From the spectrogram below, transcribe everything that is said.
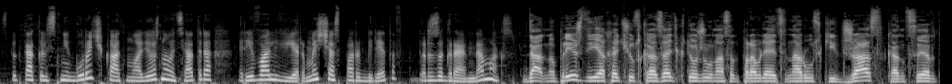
Спектакль «Снегурочка» от молодежного театра «Револьвер». Мы сейчас пару билетов разыграем, да, Макс? Да, но прежде я хочу сказать, кто же у нас отправляется на русский джаз, концерт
